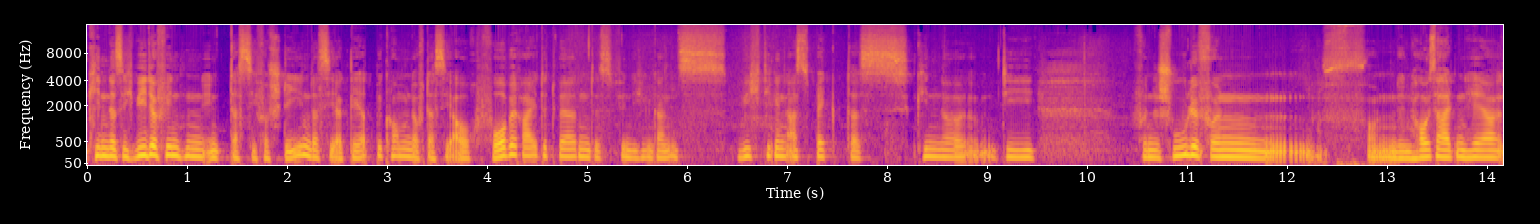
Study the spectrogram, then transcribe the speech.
Kinder sich wiederfinden, in, dass sie verstehen, dass sie erklärt bekommen, auf das sie auch vorbereitet werden. Das finde ich einen ganz wichtigen Aspekt, dass Kinder, die von der Schule, von, von den Haushalten her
